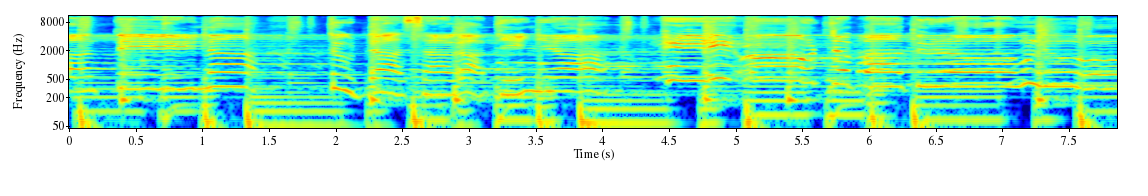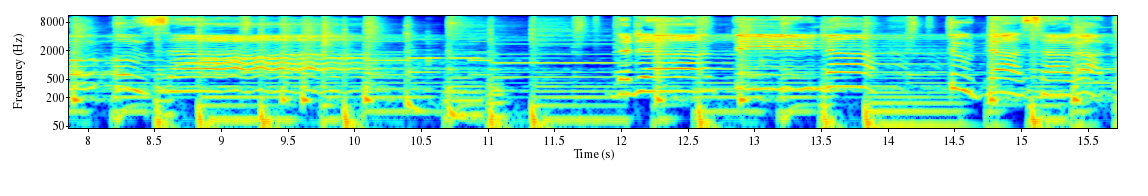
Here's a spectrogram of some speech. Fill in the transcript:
တရာတိလာတုဒ္ဒစာကပညာဟိရိဩတပသူရောကောင်းလူဥစ္စာတရာတိလာတုဒ္ဒစာကပ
